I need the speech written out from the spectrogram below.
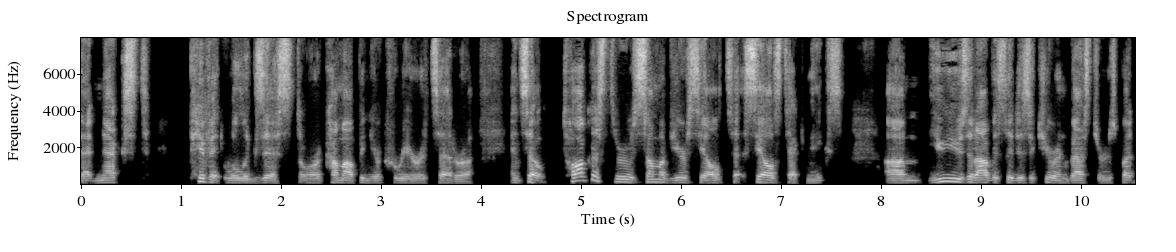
that next pivot will exist or come up in your career, etc. And so, talk us through some of your sales sales techniques. Um, you use it obviously to secure investors, but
